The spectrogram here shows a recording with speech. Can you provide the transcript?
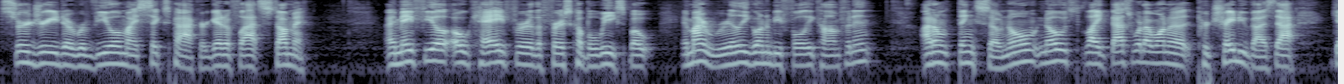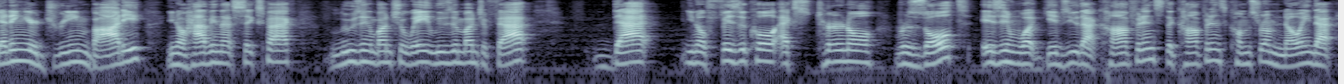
surgery to reveal my six pack or get a flat stomach. I may feel okay for the first couple weeks, but am I really going to be fully confident? I don't think so. No, no, like that's what I want to portray to you guys that getting your dream body, you know, having that six pack, losing a bunch of weight, losing a bunch of fat, that you know, physical, external result isn't what gives you that confidence. The confidence comes from knowing that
